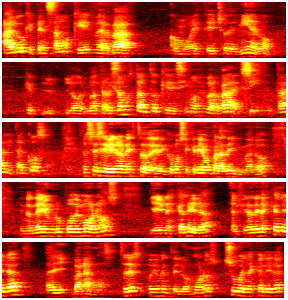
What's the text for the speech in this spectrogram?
Algo que pensamos que es verdad, como este hecho del miedo, que lo, lo aterrizamos tanto que decimos es verdad, existe tal y tal cosa. No sé si vieron esto de cómo se crea un paradigma, ¿no? En donde hay un grupo de monos y hay una escalera, y al final de la escalera hay bananas. Entonces, obviamente, los monos suben la escalera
